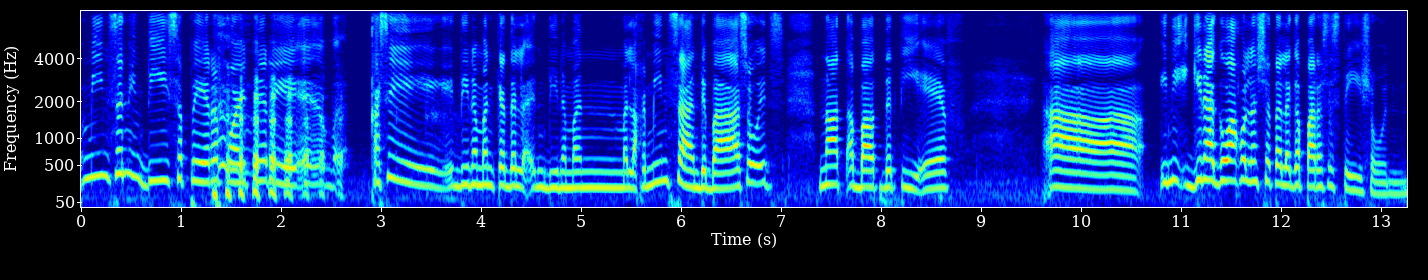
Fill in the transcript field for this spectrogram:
Minsan hindi sa pera partner eh. Eh, kasi hindi naman kadala hindi naman malaki minsan, 'di ba? So it's not about the TF. Ah, ini ginagawa ko lang siya talaga para sa station.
